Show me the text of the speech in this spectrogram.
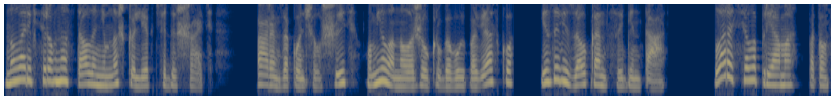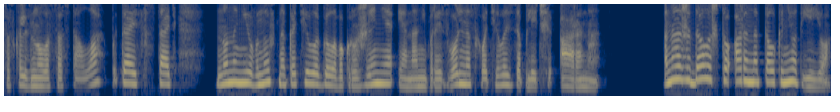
Но Ларе все равно стало немножко легче дышать. Аарон закончил шить, умело наложил круговую повязку и завязал концы бинта. Лара села прямо, потом соскользнула со стола, пытаясь встать, но на нее вновь накатило головокружение, и она непроизвольно схватилась за плечи Аарона. Она ожидала, что Аарон оттолкнет ее,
